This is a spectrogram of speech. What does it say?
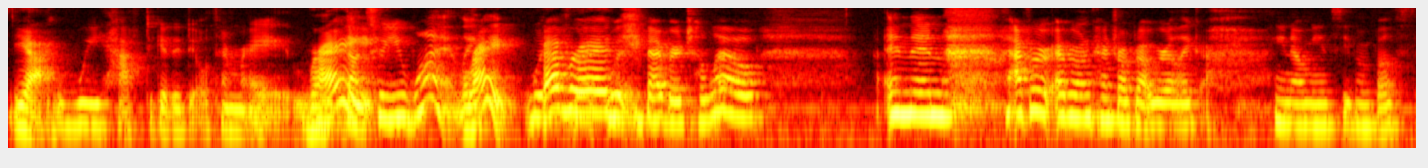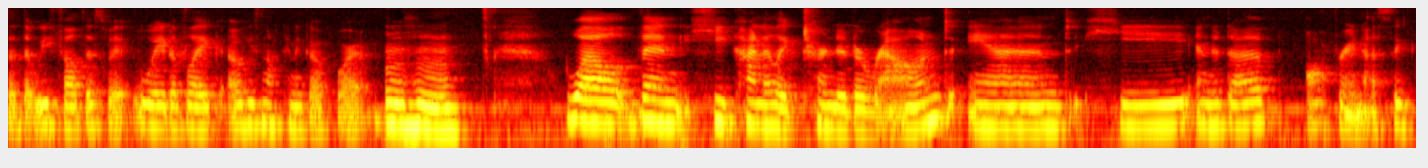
Yeah. we have to get a deal with him, right? Right. That's who you want, like, Right. with- Beverage. with- with beverage. Hello. And then after everyone kind of dropped out, we were like, "Ugh," you know, me and Stephen both said that we felt this weight, weight of like, oh, he's not going to go for it. Mm-hmm. Well, then he kind of like turned it around, and he ended up offering us a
